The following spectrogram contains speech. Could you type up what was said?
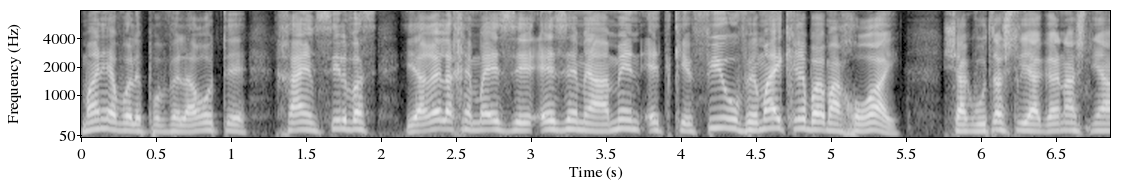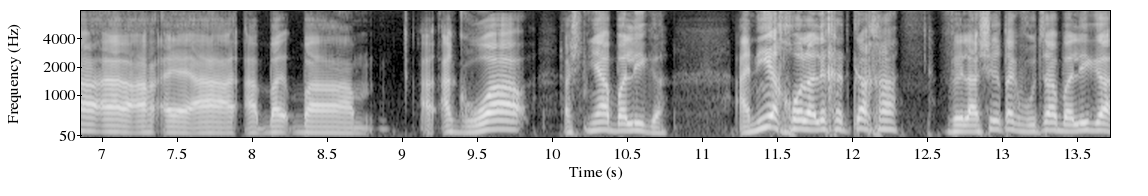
מה אני אבוא לפה ולהראות, אה, חיים סילבס יראה לכם איזה, איזה מאמן התקפי הוא ומה יקרה מאחוריי? שהקבוצה שלי ההגנה השנייה, הגרועה השנייה בליגה. אני יכול ללכת ככה ולהשאיר את הקבוצה בליגה,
